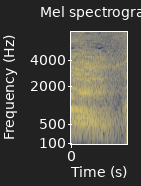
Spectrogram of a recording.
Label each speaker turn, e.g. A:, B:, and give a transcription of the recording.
A: Amen.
